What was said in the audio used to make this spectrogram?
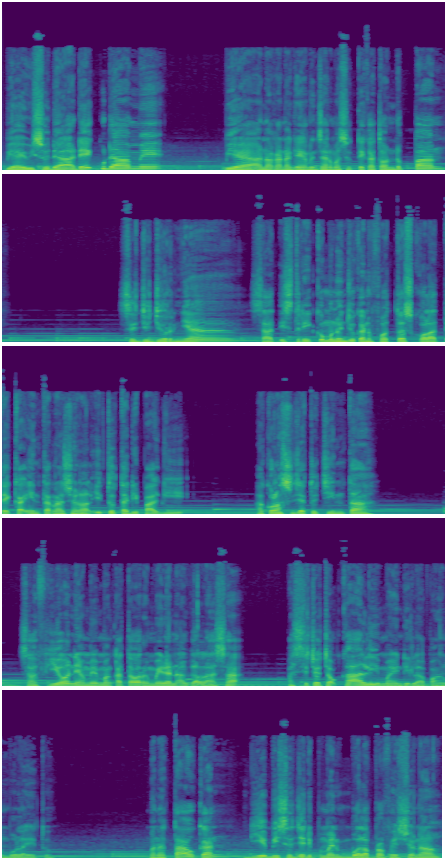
Biaya wisuda adekku dame. Biaya anak-anak yang rencana masuk TK tahun depan. Sejujurnya, saat istriku menunjukkan foto sekolah TK internasional itu tadi pagi, aku langsung jatuh cinta. Savion yang memang kata orang Medan agak lasa, pasti cocok kali main di lapangan bola itu. Mana tahu kan, dia bisa jadi pemain bola profesional.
